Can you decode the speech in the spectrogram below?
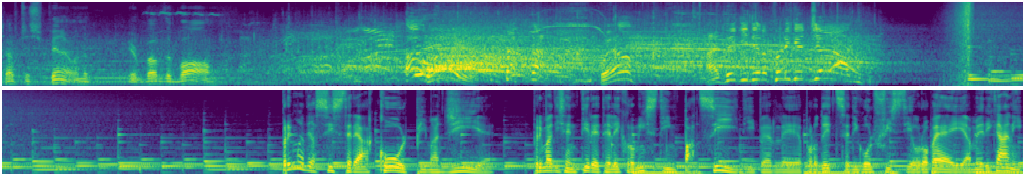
Tough to spin it when the You're above the ball. Oh! well, I think you did a pretty good job. Prima di assistere a colpi, magie, prima di sentire telecronisti impazziti per le prodezze di golfisti europei e americani,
